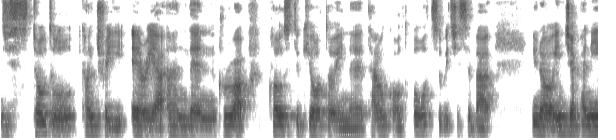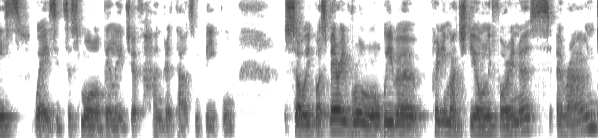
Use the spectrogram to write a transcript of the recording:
this total country area and then grew up close to Kyoto in a town called Otsu, which is about, you know, in Japanese ways, it's a small village of 100,000 people. So it was very rural. We were pretty much the only foreigners around.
